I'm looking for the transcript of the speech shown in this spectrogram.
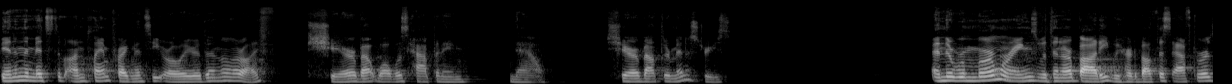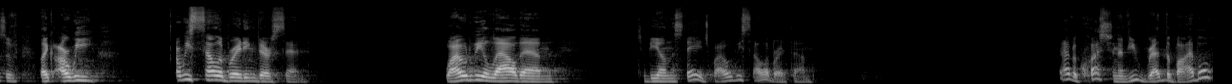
been in the midst of unplanned pregnancy earlier in their life share about what was happening now share about their ministries. And there were murmurings within our body, we heard about this afterwards, of like, are we, are we celebrating their sin? Why would we allow them to be on the stage? Why would we celebrate them? I have a question. Have you read the Bible?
